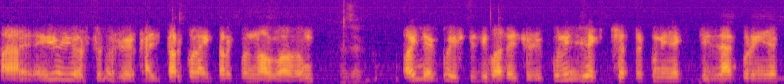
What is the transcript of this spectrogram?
यो यो सुन्नुहोस् यो खालि तर्कको लागि तर्क नगरौँ। हजुर। अहिलेको स्थिति भन्दैछु कुनै एक क्षेत्र कुनै एक जिल्ला कुनै एक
